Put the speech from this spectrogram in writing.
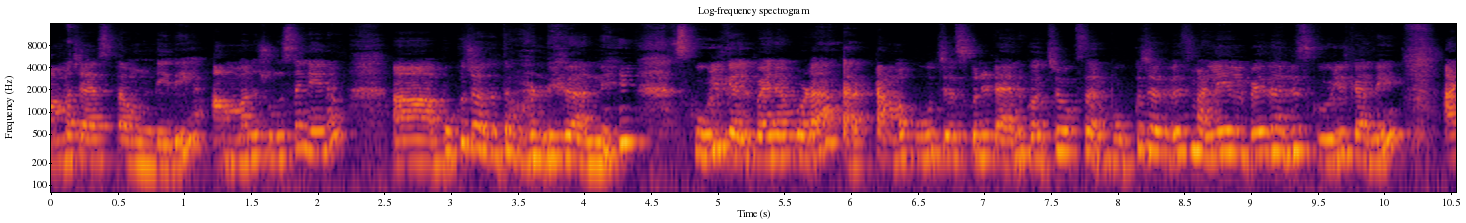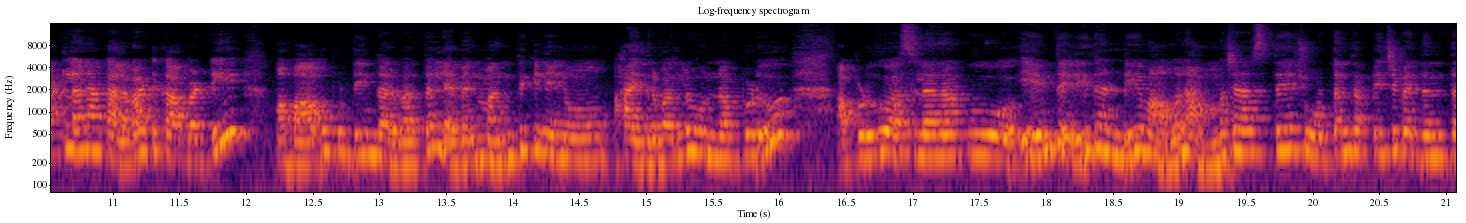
అమ్మ చేస్తా ఉండేది. అమ్మను చూసి నేను బుక్ చదువుతూ ఉండేదాన్ని. స్కూల్కి వెళ్ళిపోయినా కూడా కరెక్ట్ అమ్మ పూజ చేసుకునే టైంకి వచ్చి ఒకసారి బుక్ చదివేసి మళ్ళీ వెళ్ళిపోయేదాన్ని స్కూల్కి అని. అట్లా నాకు అలవాటు కాబట్టి మా బాబు పుట్టిన తర్వాత లెవెన్ మంత్కి నేను హైదరాబాద్లో ఉన్నప్పుడు అప్పుడు అసలు నాకు ఏం తెలియదండి మామూలు అమ్మ చేస్తే చూడటం తప్పించి పెద్దంత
